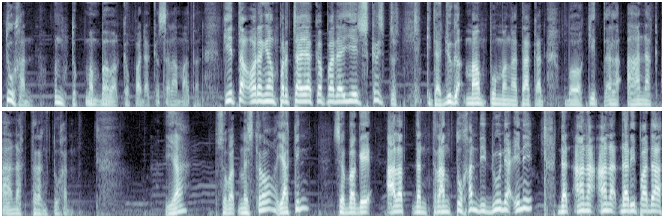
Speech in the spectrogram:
Tuhan untuk membawa kepada keselamatan. Kita orang yang percaya kepada Yesus Kristus, kita juga mampu mengatakan bahwa kita adalah anak-anak terang Tuhan. Ya, Sobat Mestro, yakin sebagai alat dan terang Tuhan di dunia ini dan anak-anak daripada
